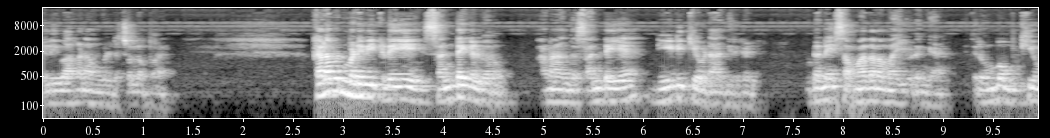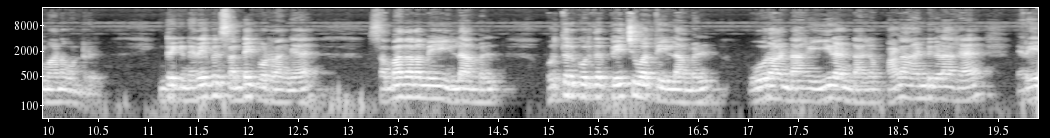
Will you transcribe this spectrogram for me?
தெளிவாக நான் உங்கள்கிட்ட சொல்ல போகிறேன் கணவன் மனைவிக்கிடையே சண்டைகள் வரும். ஆனால் அந்த சண்டையை நீடிக்க விடாதீர்கள். உடனே சமாதானமாகி விடுங்க. இது ரொம்ப முக்கியமான ஒன்று. இன்றைக்கு நிறைய பேர் சண்டை போடுறாங்க. சமாதானமே இல்லாமல் ஒருத்தருக்கு ஒருத்தர் பேச்சுவார்த்தை இல்லாமல் ஓராண்டாக ஈராண்டாக பல ஆண்டுகளாக நிறைய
